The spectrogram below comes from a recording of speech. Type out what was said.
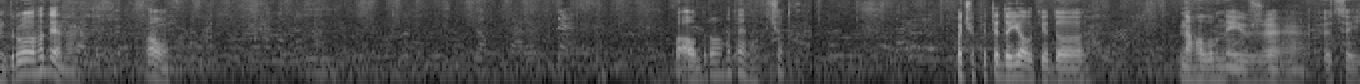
Друга година. Вау. Вау, друга година, чітко. Хочу піти до ялки до на головний вже цей.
